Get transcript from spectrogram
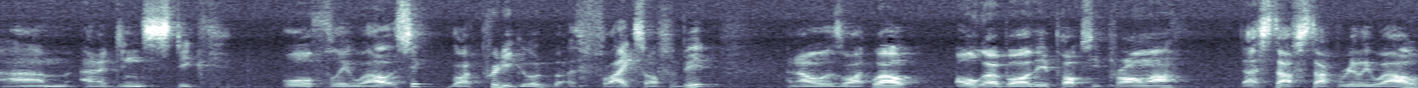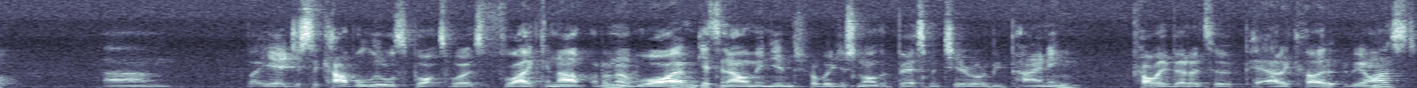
um, and it didn't stick awfully well. It stick like pretty good, but it flakes off a bit. And I was like, well, I'll go buy the epoxy primer. That stuff stuck really well. Um, but yeah, just a couple little spots where it's flaking up. I don't know why. I'm guessing aluminium's probably just not the best material to be painting. Probably better to powder coat it, to be honest.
